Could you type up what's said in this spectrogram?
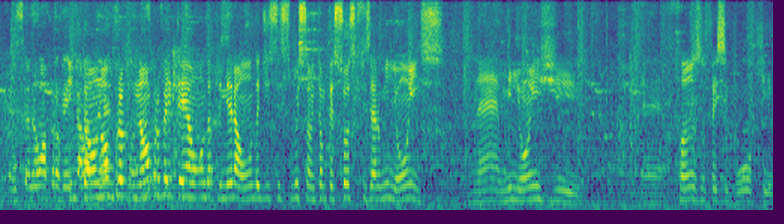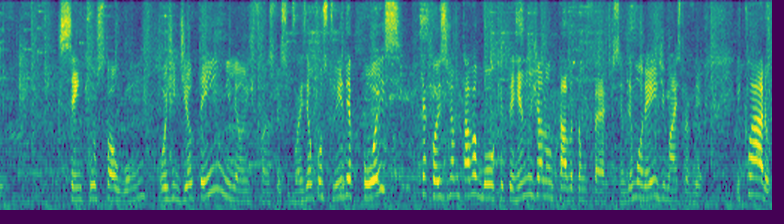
Então você não aproveita Então não, apro não aproveitei a onda, a primeira onda de distribuição. Então pessoas que fizeram milhões, né, milhões de é, fãs no Facebook, sem custo algum. Hoje em dia eu tenho milhões de fãs no Facebook, mas eu construí depois que a coisa já não estava boa, que o terreno já não estava tão fértil assim. Eu demorei demais para ver. E claro,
